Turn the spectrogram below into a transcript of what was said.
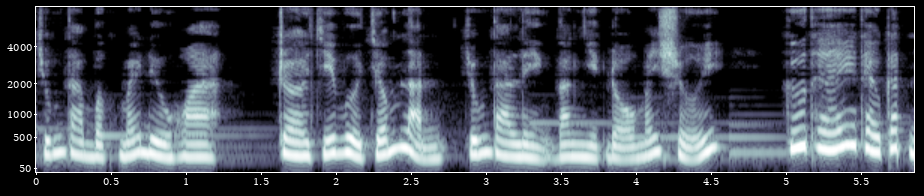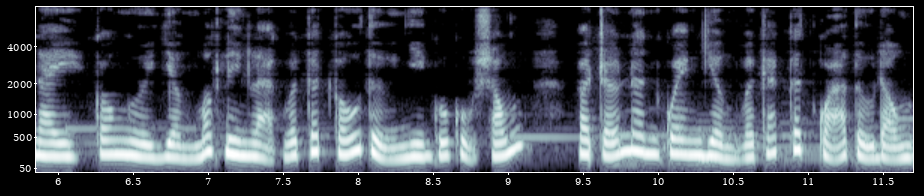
chúng ta bật máy điều hòa. Trời chỉ vừa chớm lạnh, chúng ta liền tăng nhiệt độ máy sưởi. Cứ thế, theo cách này, con người dần mất liên lạc với kết cấu tự nhiên của cuộc sống và trở nên quen dần với các kết quả tự động.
